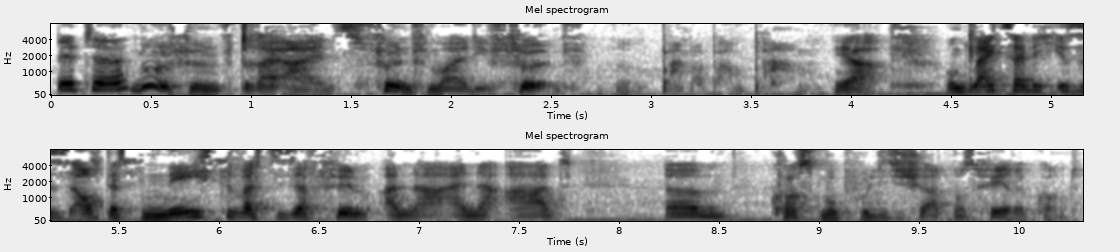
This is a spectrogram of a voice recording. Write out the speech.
Bitte. 0531, fünfmal die fünf. Bam, bam, bam. Ja, und gleichzeitig ist es auch das nächste, was dieser Film an eine Art ähm, kosmopolitische Atmosphäre kommt.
